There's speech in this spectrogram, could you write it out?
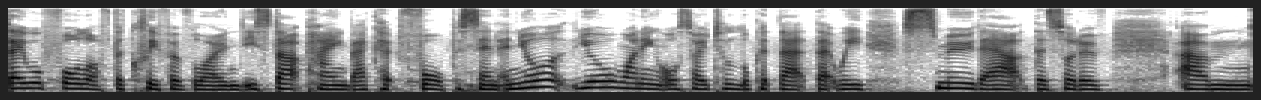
they will fall off the cliff of loans. You start paying back at 4%. And you're, you're wanting also to look at that, that we smooth out the sort of um,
